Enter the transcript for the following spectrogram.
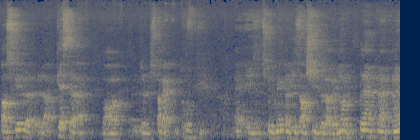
parce que la, pièce, bon, elle disparaît, on ne trouve plus. Et que même dans les archives de la Réunion, a plein, plein, plein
